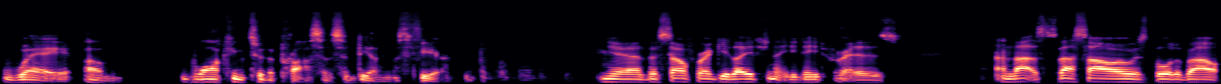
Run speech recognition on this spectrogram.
way of walking through the process of dealing with fear yeah, the self regulation that you need for it is, and that's that's how I always thought about.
